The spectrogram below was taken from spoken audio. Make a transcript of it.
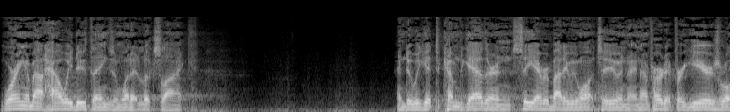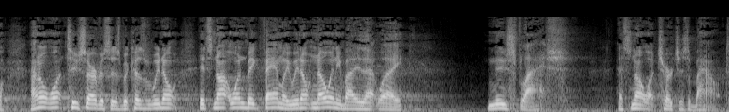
worrying about how we do things and what it looks like. And do we get to come together and see everybody we want to? And, and, I've heard it for years. Well, I don't want two services because we don't, it's not one big family. We don't know anybody that way. Newsflash. That's not what church is about.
